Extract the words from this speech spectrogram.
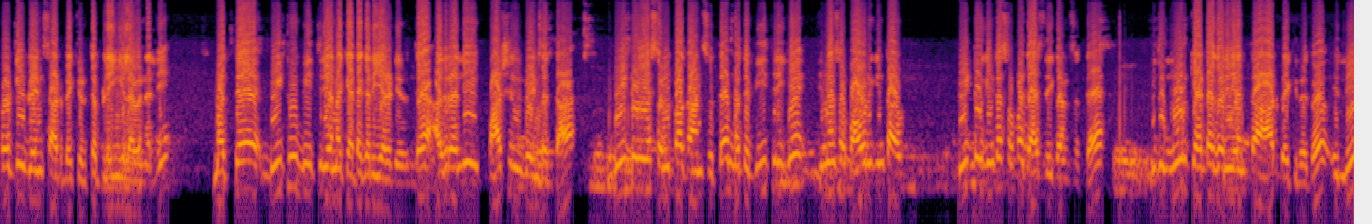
ಟೋಟಲ್ ಬ್ರೈನ್ಸ್ ಆಡ್ಬೇಕಿರುತ್ತೆ ಪ್ಲೇಯಿಂಗ್ ಇಲೆವೆನ್ ಅಲ್ಲಿ. ಮತ್ತೆ ಬಿ ಟು ಬಿ ತ್ರೀ ಅನ್ನೋ ಕ್ಯಾಟಗರಿ ಎರಡು ಇರುತ್ತೆ. ಅದರಲ್ಲಿ ಪಾರ್ಷಲ್ ಬೆಂಡ್ ಅಂತ. ಬಿ ಟು ಗೆ ಸ್ವಲ್ಪ ಕಾಣಿಸುತ್ತೆ, ಮತ್ತೆ ಬಿ ತ್ರೀಗೆ ಇನ್ನೊಂದ್ ಸ್ವಲ್ಪ ಅವ್ರಿಗಿಂತ ಬಿ ಟು ಗಿಂತ ಸ್ವಲ್ಪ ಜಾಸ್ತಿ ಕಾಣಿಸುತ್ತೆ. ಇದು ಮೂರ್ ಕ್ಯಾಟಗರಿ ಅಂತ ಆಡ್ಬೇಕಿರೋದು. ಇಲ್ಲಿ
